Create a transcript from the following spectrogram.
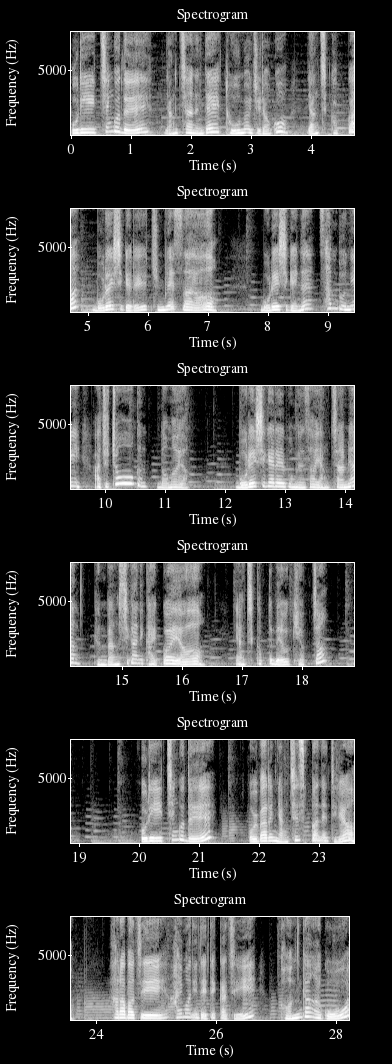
우리 친구들 양치하는데 도움을 주려고 양치컵과 모래시계를 준비했어요. 모래시계는 3분이 아주 조금 넘어요. 모래시계를 보면서 양치하면 금방 시간이 갈 거예요. 양치컵도 매우 귀엽죠? 우리 친구들 올바른 양치 습관을 들여 할아버지, 할머니 될 때까지 건강하고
